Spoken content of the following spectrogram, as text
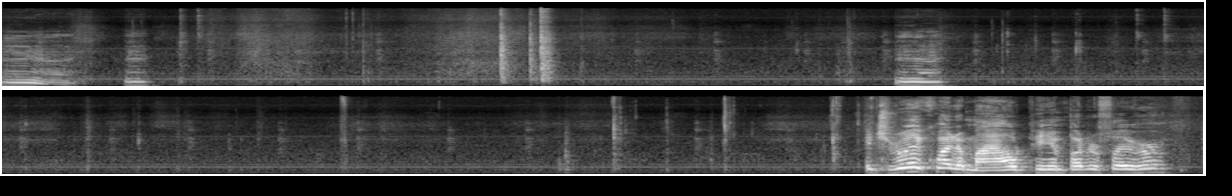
Mmm. Mmm. It's really quite a mild peanut butter flavor.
